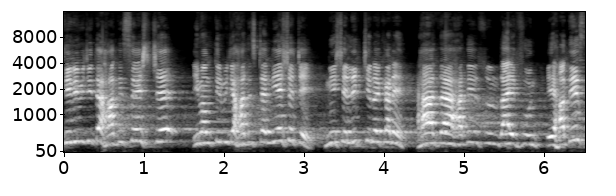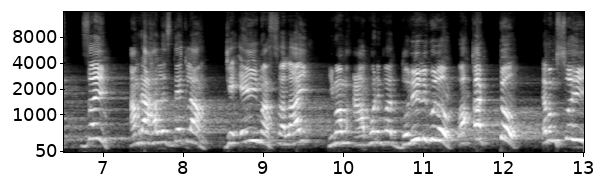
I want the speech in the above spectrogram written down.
তিরমিজিতে হাদিসে এসছে, ইমাম তিরমিজি হাদিসটা নিয়ে এসেছে, নিয়ে এসে লিখছেন এখানে হাদা হাদিসুন জাইফুন। এই হাদিস জাইফ। আমরা হাদিস দেখলাম যে এই মাসালায় ইমাম আবু হানিফার দলিলগুলো অকাট্য এবং সহি।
